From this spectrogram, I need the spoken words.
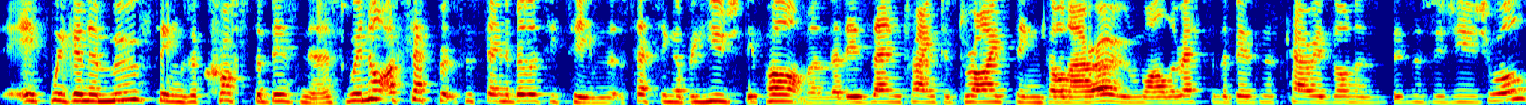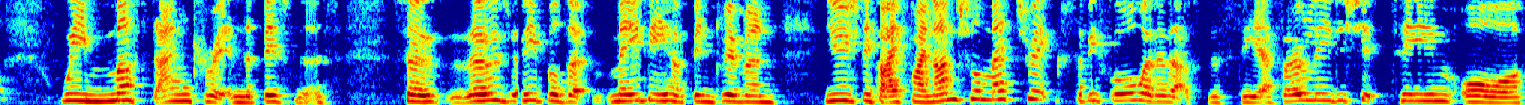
if we're going to move things across the business, we're not a separate sustainability team that's setting up a huge department that is then trying to drive things on our own while the rest of the business carries on as business as usual. We must anchor it in the business. So those people that maybe have been driven usually by financial metrics before, whether that's the CFO leadership team or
